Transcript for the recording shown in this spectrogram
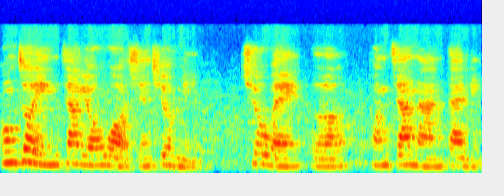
工作营将由我贤秀敏。邱维和黄嘉南带领，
